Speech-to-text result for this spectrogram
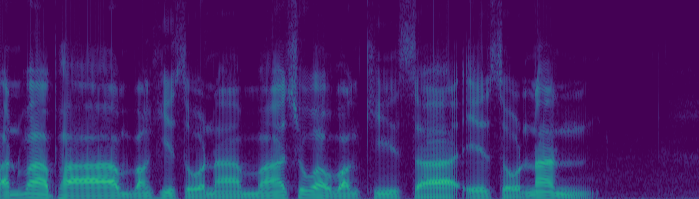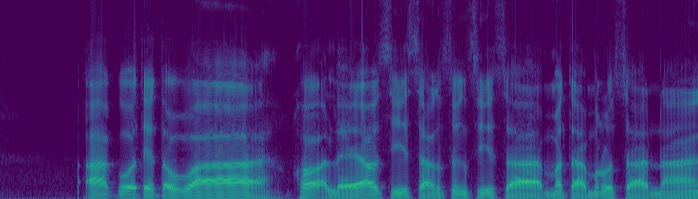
อันว่าพามวังคีโสนามะชื่อว่าวังคีสาเอโสนั่นอาโกเตตวาเคาะแล้วสีสังซึ่งศีรษะมตามนุษย์สานาง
